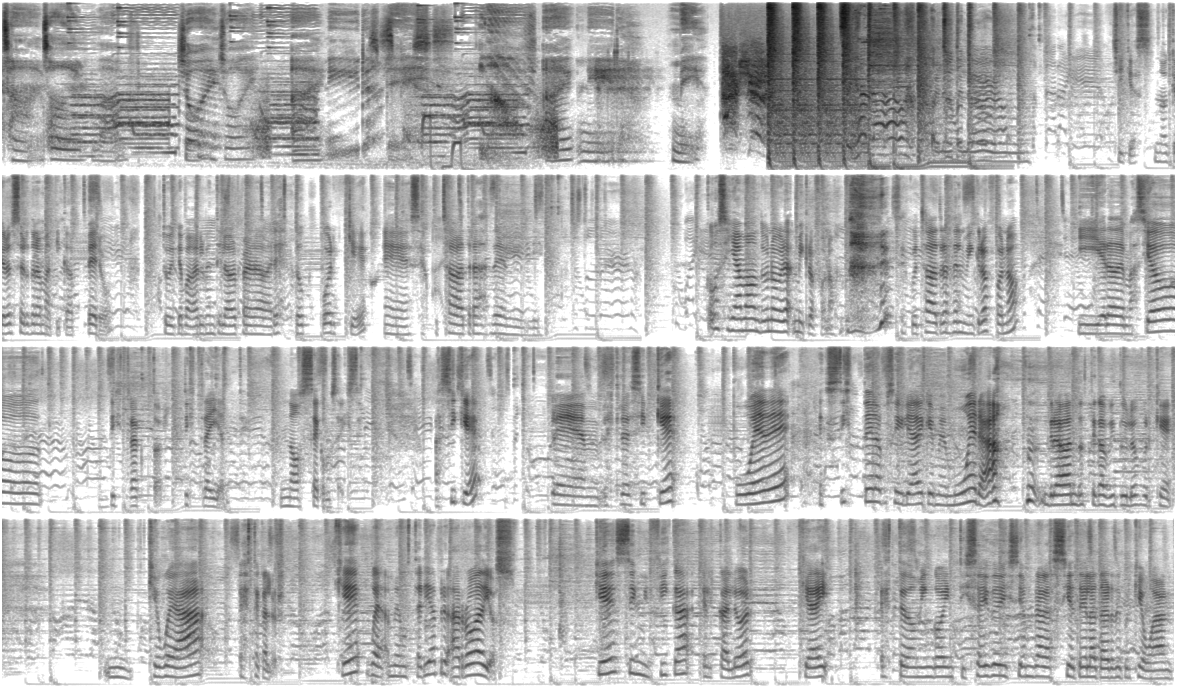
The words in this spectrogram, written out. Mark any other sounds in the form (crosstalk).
time, time, love, joy, joy. I need space, love. I need me. Say hello. Hello, hello. Chiques, no quiero ser dramática, pero tuve que apagar el ventilador para grabar esto porque eh, se escuchaba atrás del. ¿Cómo se llama? Donde uno gra- micrófono. (laughs) se escuchaba atrás del micrófono y era demasiado distractor, distrayente. No sé cómo se dice. Así que em, les quiero decir que puede, existe la posibilidad de que me muera (laughs) grabando este capítulo porque mm, qué weá este calor. Qué weá, me gustaría, pero arroba Dios. ¿Qué significa el calor que hay este domingo 26 de diciembre a las 7 de la tarde? Porque weón,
